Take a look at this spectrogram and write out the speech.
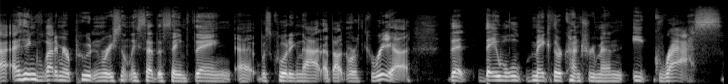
I think Vladimir Putin recently said the same thing, uh, was quoting that about North Korea, that they will make their countrymen eat grass.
